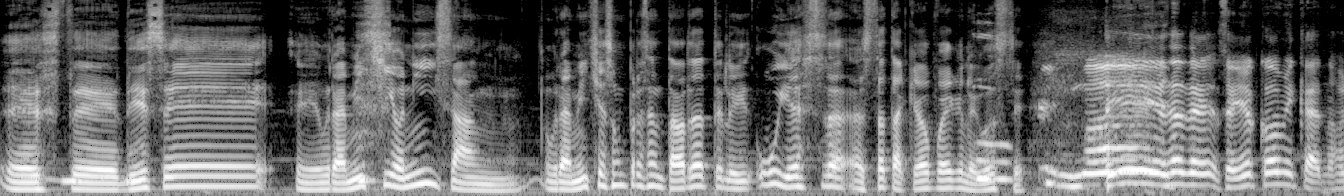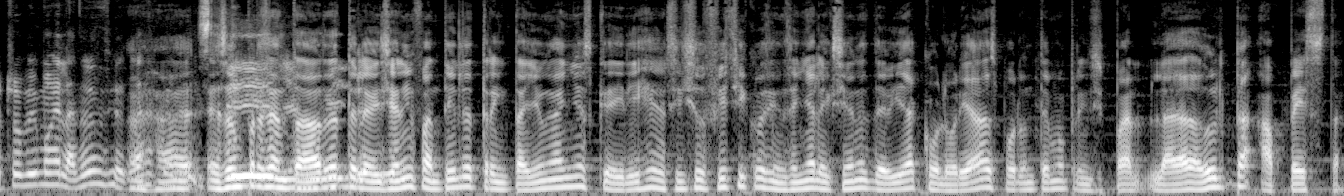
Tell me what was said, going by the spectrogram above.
este, dice eh, Uramichi Onisan. Uramichi es un presentador de televisión. Uy, esta, esta taqueo puede que le guste. Sí, esa se, se vio cómica. Nosotros vimos el anuncio. ¿no? Ajá, es Sí, un presentador de televisión infantil de 31 años que dirige ejercicios físicos y enseña lecciones de vida coloreadas por un tema principal. La edad adulta apesta.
